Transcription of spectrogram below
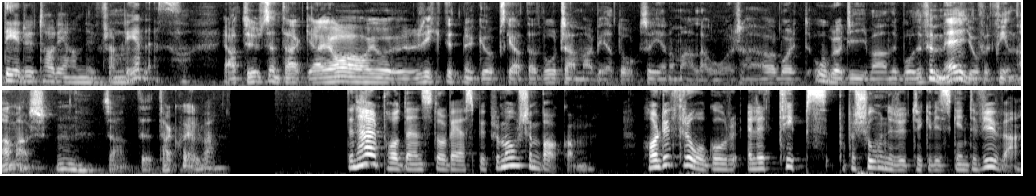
det du tar dig an nu framledes. Ja, tusen tack. Ja, jag har ju riktigt mycket uppskattat vårt samarbete också genom alla år. Så det har varit oerhört givande både för mig och för Finnhammars. Mm. Så att, eh, tack själva. Den här podden står Väsby Promotion bakom. Har du frågor eller tips på personer du tycker vi ska intervjua?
